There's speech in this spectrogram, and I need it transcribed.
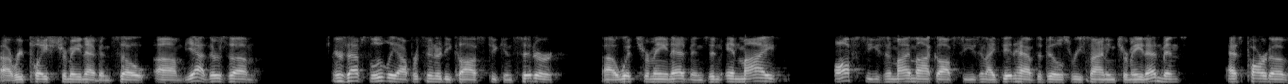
uh, replace Tremaine Edmunds. So um, yeah, there's um, there's absolutely opportunity cost to consider uh, with Tremaine Edmunds. In, in my off season, my mock off season, I did have the Bills re-signing Tremaine Edmunds as part of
